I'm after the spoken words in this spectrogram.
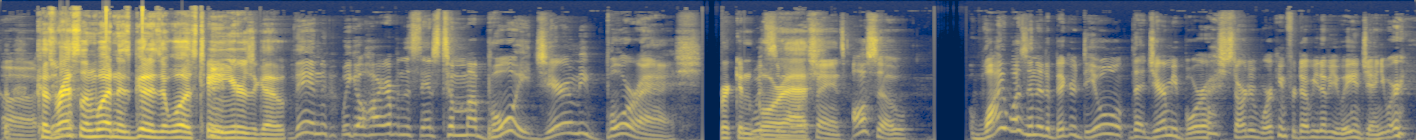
Uh, Because then- wrestling wasn't as good as it was 10 years ago. Then we go higher up in the stands to my boy Jeremy Borash Frickin' with some more Borash. fans. Also, why wasn't it a bigger deal that Jeremy Borash started working for WWE in January?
